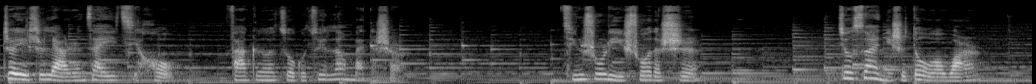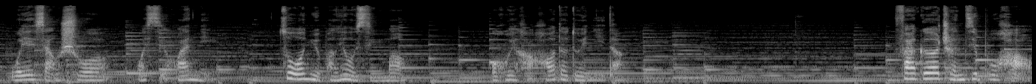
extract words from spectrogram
这也是两人在一起后，发哥做过最浪漫的事儿。情书里说的是：“就算你是逗我玩儿，我也想说我喜欢你，做我女朋友行吗？我会好好的对你的。”发哥成绩不好，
